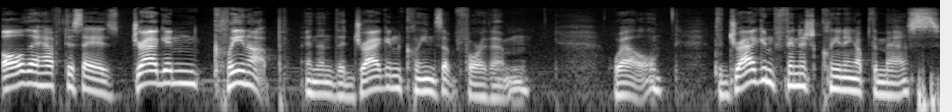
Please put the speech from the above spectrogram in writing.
All they have to say is dragon clean up and then the dragon cleans up for them. Well, the dragon finished cleaning up the mess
